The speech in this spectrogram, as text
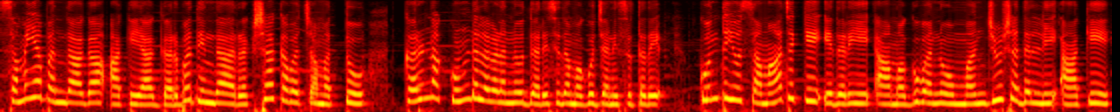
ಸಮಯ ಬಂದಾಗ ಆಕೆಯ ಗರ್ಭದಿಂದ ರಕ್ಷಾ ಕವಚ ಮತ್ತು ಕರ್ಣ ಕುಂಡಲಗಳನ್ನು ಧರಿಸಿದ ಮಗು ಜನಿಸುತ್ತದೆ. ಕುಂತಿಯು ಸಮಾಜಕ್ಕೆ ಎದರಿ ಆ ಮಗುವನ್ನು ಮಂಜೂಷದಲ್ಲಿ ಹಾಕಿ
